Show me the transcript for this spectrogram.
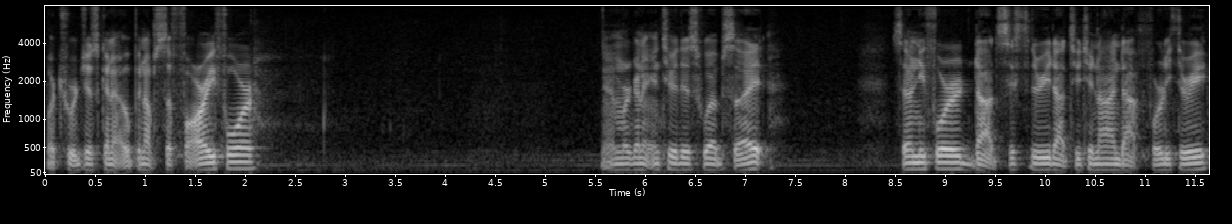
which we're just going to open up Safari for. And we're going to enter this website 74.63.229.43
